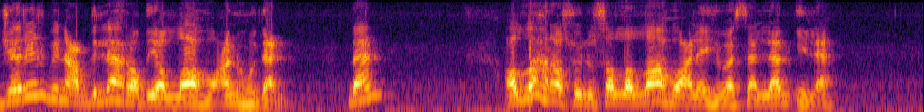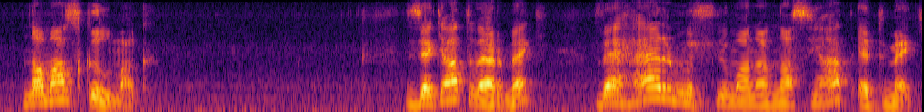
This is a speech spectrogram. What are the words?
Cerir bin Abdullah radıyallahu anhu'den ben Allah Resulü sallallahu aleyhi ve sellem ile namaz kılmak, zekat vermek ve her Müslümana nasihat etmek,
